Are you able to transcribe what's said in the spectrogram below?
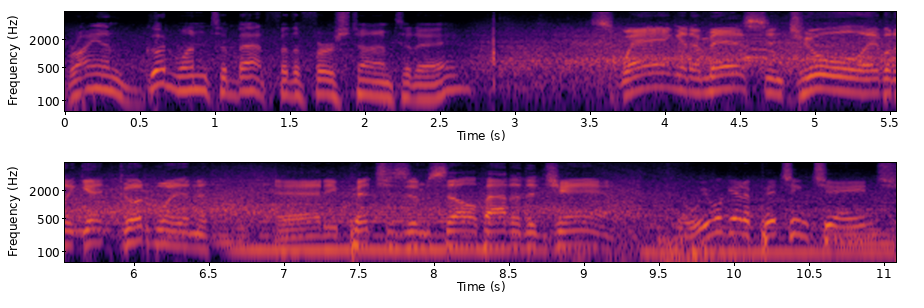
Brian Goodwin to bat for the first time today. Swing and a miss, and Jewell able to get Goodwin, and he pitches himself out of the jam. So we will get a pitching change.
